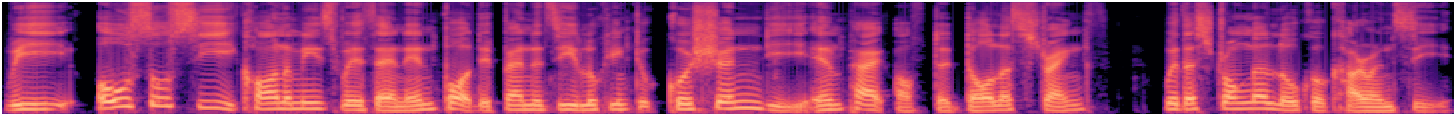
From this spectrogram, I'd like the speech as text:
We also see economies with an import dependency looking to cushion the impact of the dollar strength with a stronger local currency.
